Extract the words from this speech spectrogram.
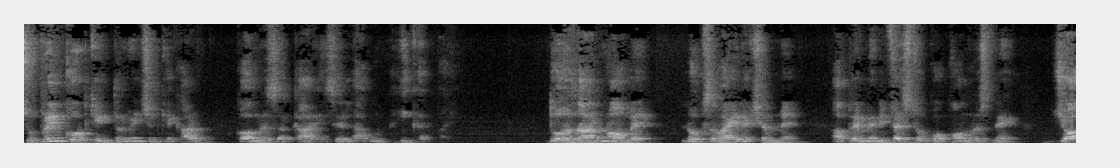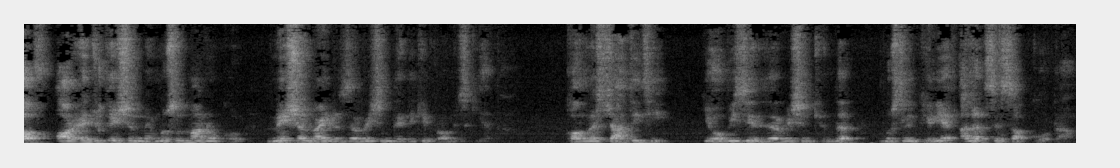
सुप्रीम कोर्ट के इंटरवेंशन के कारण कांग्रेस सरकार इसे लागू नहीं कर पाई। 2009 में लोकसभा इलेक्शन में अपने मैनिफेस्टो को कांग्रेस ने जॉब और एजुकेशन में मुसलमानों को नेशन वाइड रिजर्वेशन देने की प्रॉमिस किया था। कांग्रेस चाहती थी कि ओबीसी रिजर्वेशन के अंदर मुस्लिम के लिए अलग से सब कोटा हो।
